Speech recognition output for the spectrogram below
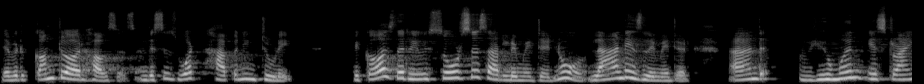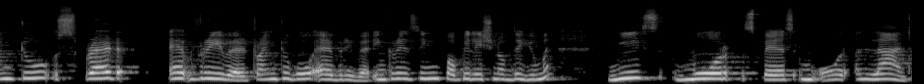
They will come to our houses. And this is what happening today. Because the resources are limited. No, land is limited. And human is trying to spread everywhere, trying to go everywhere. Increasing population of the human needs more space, more land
